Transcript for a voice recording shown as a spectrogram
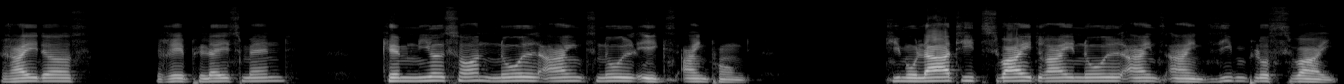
Riders Replacement Kim Nilsson 010X, 1 Punkt. Timolati 23011, 7 plus 2.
